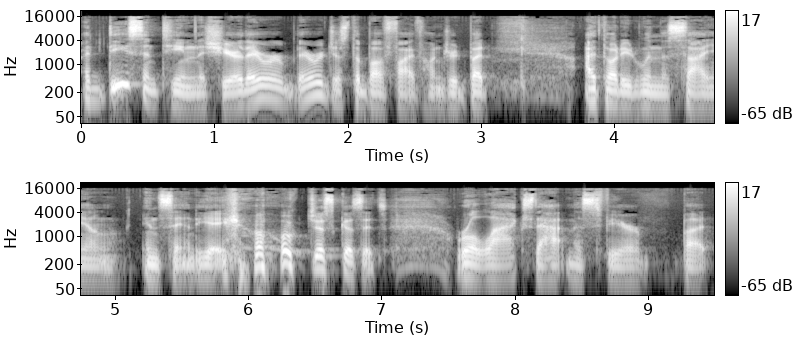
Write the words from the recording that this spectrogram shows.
a decent team this year. They were they were just above 500, but I thought he'd win the Cy Young in San Diego just because it's relaxed atmosphere. But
